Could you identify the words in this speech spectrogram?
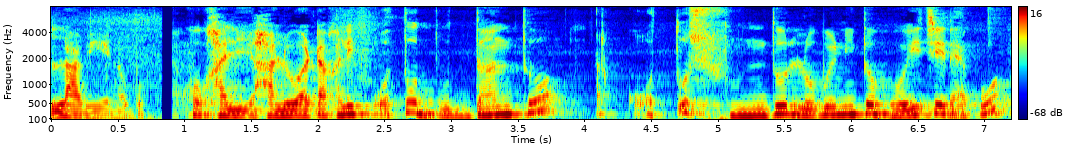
লাভিয়ে নেব। দেখো খালি হালুয়াটা খালি কত দুর্দান্ত আর কত সুন্দর লোভনীত হয়েছে দেখো।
